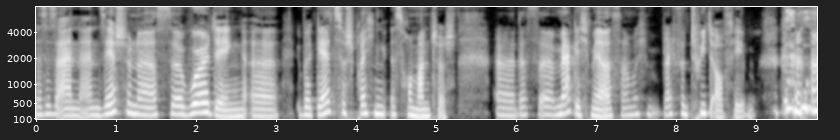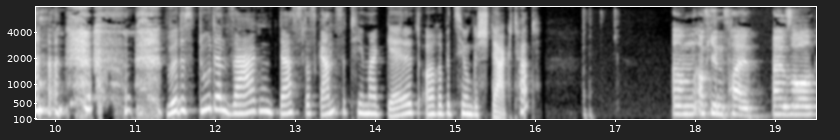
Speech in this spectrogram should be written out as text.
Das ist ein, ein sehr schönes äh, Wording. Äh, über Geld zu sprechen ist romantisch. Äh, das äh, merke ich mir. Das muss ich gleich für einen Tweet aufheben. Würdest du denn sagen, dass das ganze Thema Geld eure Beziehung gestärkt hat? Ähm, auf jeden Fall. Also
